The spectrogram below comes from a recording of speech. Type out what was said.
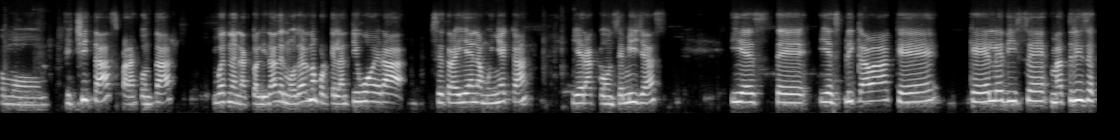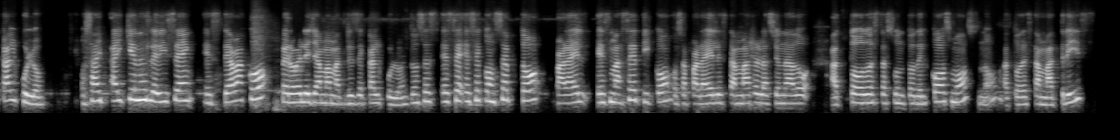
como fichitas para contar. Bueno, en la actualidad del moderno, porque el antiguo era, se traía en la muñeca y era con semillas. Y, este, y explicaba que que él le dice matriz de cálculo. O sea, hay, quienes le dicen este abaco, pero él le llama matriz de cálculo. Entonces, ese, ese concepto para él es más ético, o sea, para él está más relacionado a todo este asunto del cosmos, ¿no? A toda esta matriz,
